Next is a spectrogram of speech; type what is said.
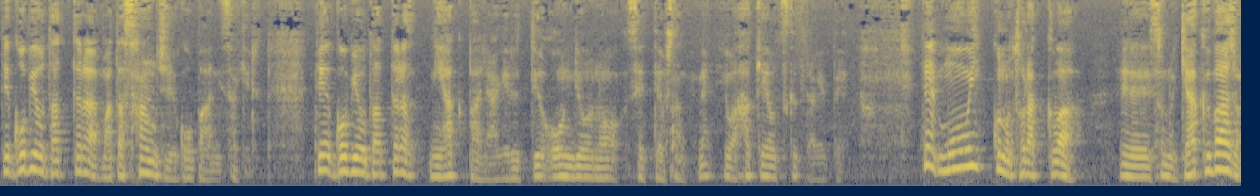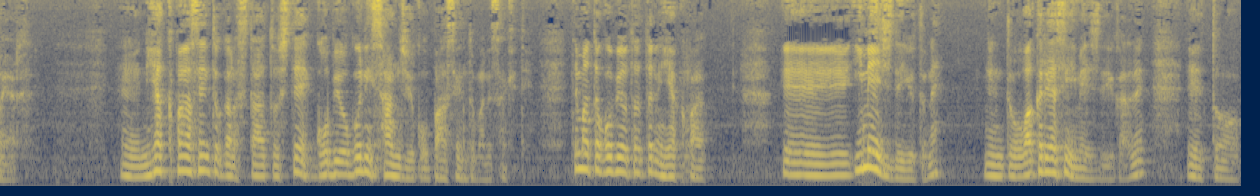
で5秒経ったらまた35%に下げる。で5秒経ったら200%に上げるっていう音量の設定をしたんだよね。要は波形を作ってあげて。でもう一個のトラックは、えーその逆バージョンやる。200%からスタートして5秒後に35%まで下げて、で、また5秒経ったら200%、えー、イメージで言うとね、えーと、わかりやすいイメージで言うからね、えっ、と、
